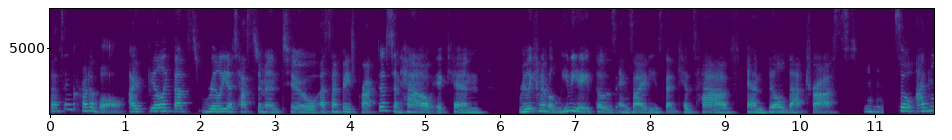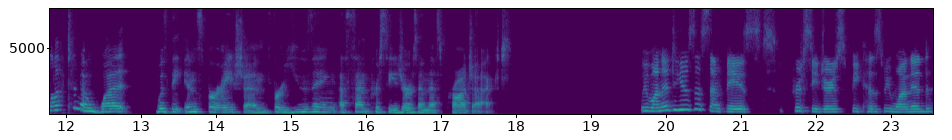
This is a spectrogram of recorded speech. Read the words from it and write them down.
That's incredible. I feel like that's really a testament to a based practice and how it can really kind of alleviate those anxieties that kids have and build that trust. Mm-hmm. So I'd love to know what was the inspiration for using assent procedures in this project we wanted to use assent based procedures because we wanted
